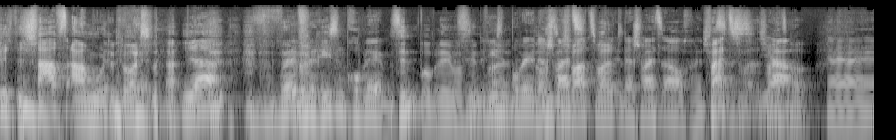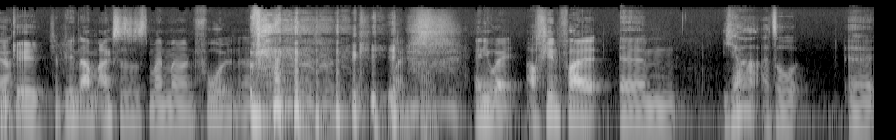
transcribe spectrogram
richtig Schafsarmut in Deutschland. Ja, Wölfe, Riesenproblem. Sind ein Problem, auf ist ein jeden Fall. Riesenproblem in der Schweiz. Schwarzwald. In der Schweiz auch. Das Schweiz- ist, Schweiz ja. auch. Ja, ja, ja. ja. Okay. Ich habe jeden Abend Angst, das ist mein, mein, mein Fohlen. äh, mein Fohlen. Anyway, auf jeden Fall, ähm, ja, also. Äh,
